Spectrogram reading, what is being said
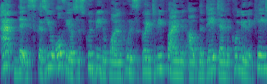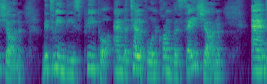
at this because you Ophiuchus could be the one who is going to be finding out the data and the communication between these people and the telephone conversation and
